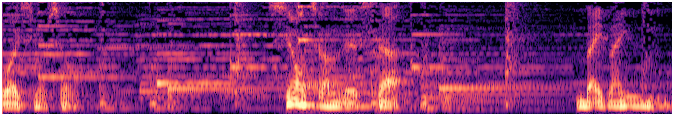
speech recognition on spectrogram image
お会いしましょう。しのちゃんでした。バイバイ。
